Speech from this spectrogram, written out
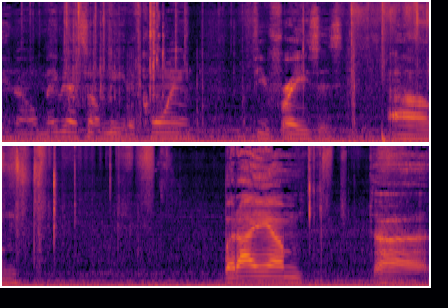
you know, maybe that's on me to coin a few phrases. Um, but I am. Uh,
